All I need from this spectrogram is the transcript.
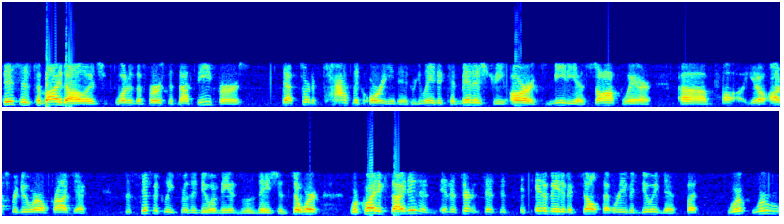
this is, to my knowledge, one of the first, if not the first, that's sort of Catholic oriented, related to ministry, arts, media, software, um, uh, you know, entrepreneurial projects specifically for the new evangelization. So we're we're quite excited, and in a certain sense, it's, it's innovative itself that we're even doing this. But we're we're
